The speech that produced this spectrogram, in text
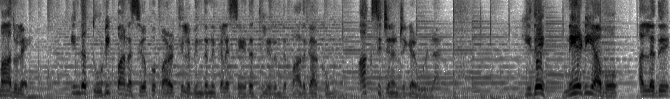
மாதுளை இந்த துடிப்பான சிவப்பு பழத்தில் விந்தணுக்களை சேதத்தில் இருந்து பாதுகாக்கும் ஆக்சிஜனன்றிகள் உள்ள இதே நேடியாவோ அல்லது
